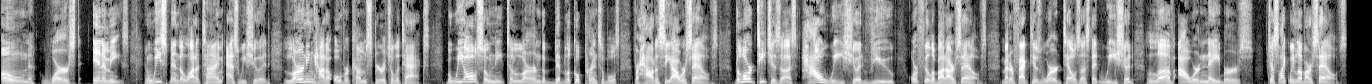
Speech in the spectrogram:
own worst enemies. And we spend a lot of time, as we should, learning how to overcome spiritual attacks. But we also need to learn the biblical principles for how to see ourselves. The Lord teaches us how we should view or feel about ourselves. Matter of fact, His Word tells us that we should love our neighbors just like we love ourselves.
